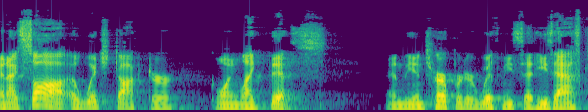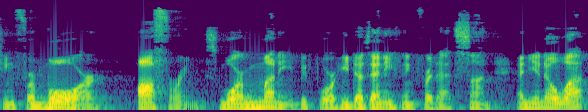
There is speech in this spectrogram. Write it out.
And I saw a witch doctor going like this. And the interpreter with me said he's asking for more offerings, more money before he does anything for that son. And you know what?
